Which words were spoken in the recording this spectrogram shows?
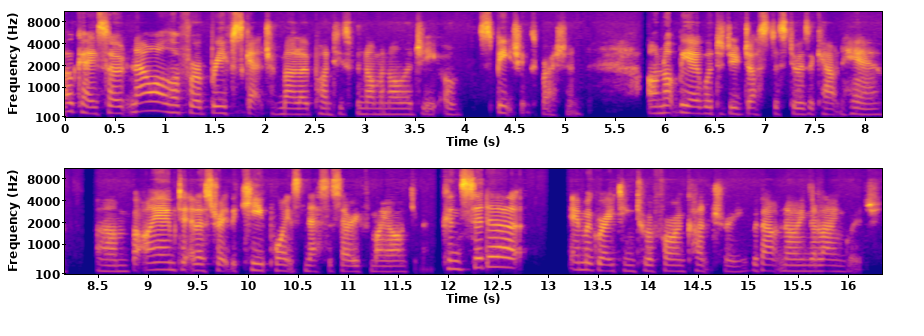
Okay, so now I'll offer a brief sketch of Merleau-Ponty's phenomenology of speech expression. I'll not be able to do justice to his account here, um, but I aim to illustrate the key points necessary for my argument. Consider immigrating to a foreign country without knowing the language.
